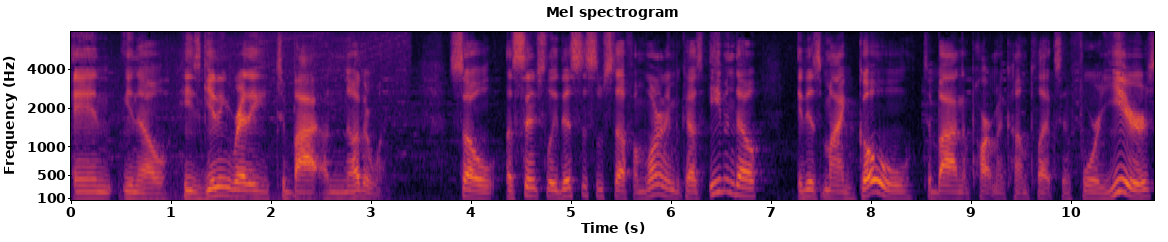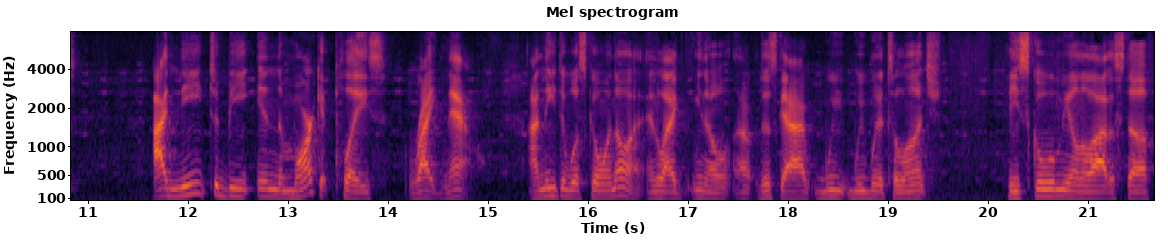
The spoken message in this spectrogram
And, you know, he's getting ready to buy another one. So essentially, this is some stuff I'm learning because even though it is my goal to buy an apartment complex in four years, I need to be in the marketplace right now. I need to what's going on. And like, you know, uh, this guy, we, we went to lunch. He schooled me on a lot of stuff.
